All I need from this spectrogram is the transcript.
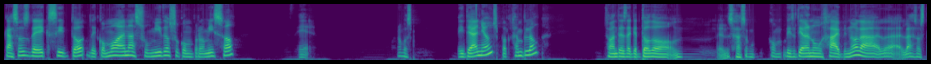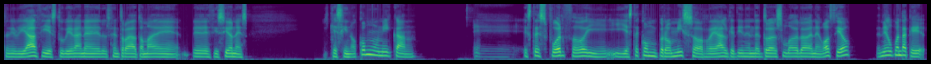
casos de éxito de cómo han asumido su compromiso bueno, pues 20 años, por ejemplo, antes de que todo mm, se convirtiera en un hype, ¿no? La, sostenibilidad y estuviera en el centro de la toma de, decisiones. Y que si no comunican eh, este esfuerzo y, este compromiso real que tienen dentro de su modelo de negocio, teniendo en cuenta que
